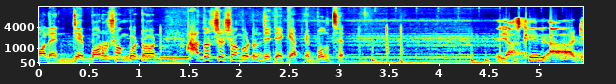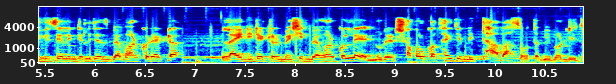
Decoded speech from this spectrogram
বলেন, যে বড় সংগঠন, আদর্শ সংগঠন যেটাকে আপনি বলছেন। আজকের আর্টিফিশিয়াল ইন্টেলিজেন্স ব্যবহার করে একটা লাই ডিটেক্টর মেশিন ব্যবহার করলে নূরের সকল কথাই যে মিথ্যা বাস্তবতা বিবর্জিত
